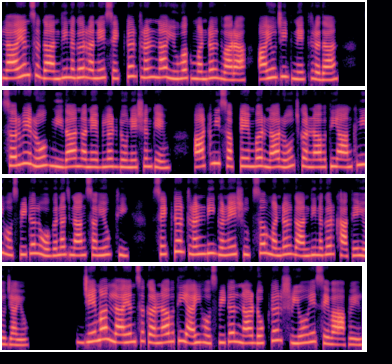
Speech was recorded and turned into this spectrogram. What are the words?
લાયન્સ ગાંધીનગર અને સેક્ટર ત્રણના યુવક મંડળ દ્વારા આયોજિત નેત્રદાન, સર્વે રોગ નિદાન અને બ્લડ ડોનેશન કેમ્પ આઠમી સપ્ટેમ્બરના રોજ કર્ણાવતી આંખની હોસ્પિટલ ઓગનજનાંગ સહયોગથી સેક્ટર ત્રણ ગણેશ ઉત્સવ મંડળ ગાંધીનગર ખાતે યોજાયો. જેમાં લાયન્સ કર્ણાવતી આઈ હોસ્પિટલના ડોક્ટર શ્રીઓએ સેવા આપેલ.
